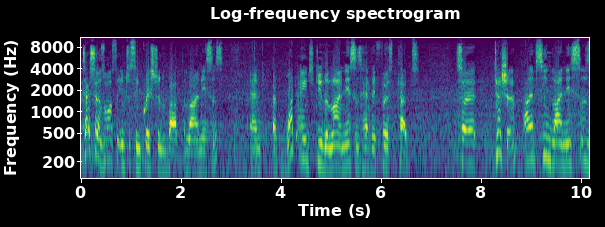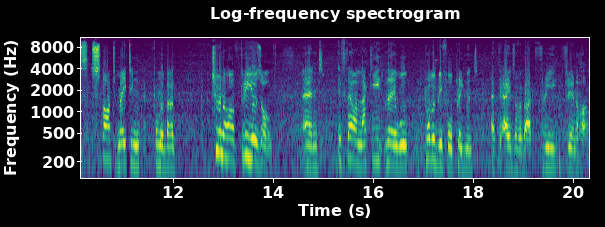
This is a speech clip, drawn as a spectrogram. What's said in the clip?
Tasha has asked an interesting question about the lionesses and at what age do the lionesses have their first cubs? So Tasha, I have seen lionesses start mating from about two and a half, three years old. And if they are lucky, they will probably fall pregnant at the age of about three, three and a half.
